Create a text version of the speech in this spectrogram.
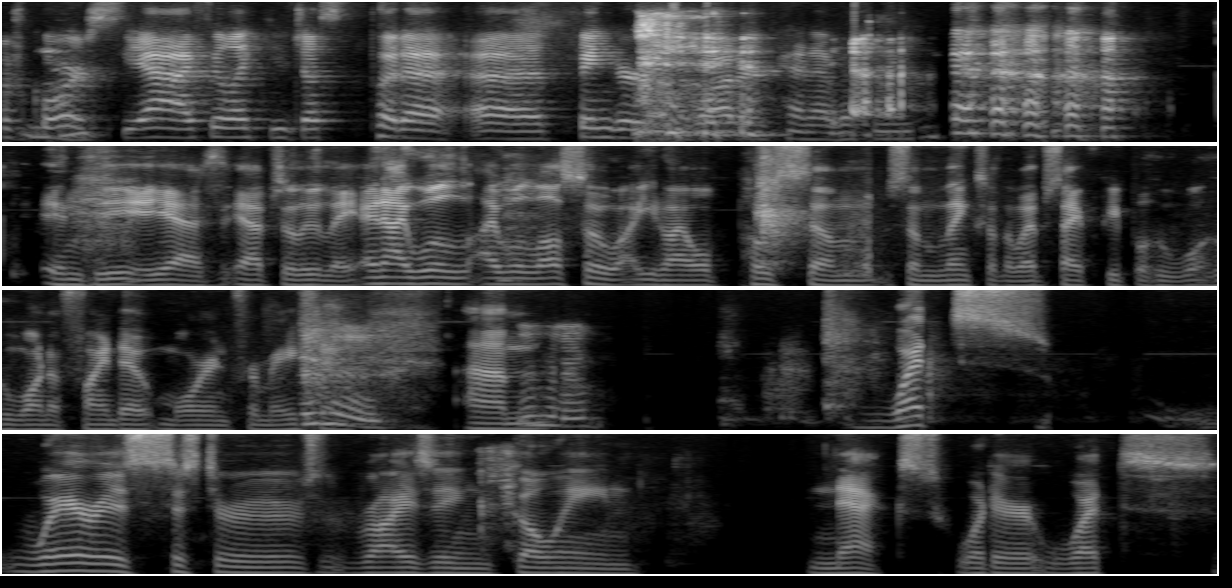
Of course, yeah. I feel like you just put a, a finger in the water, kind of a thing. Indeed, yes, absolutely. And I will, I will also, uh, you know, I will post some some links on the website for people who who want to find out more information. Mm-hmm. Um, mm-hmm. What, where is Sisters Rising going next? What are what's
